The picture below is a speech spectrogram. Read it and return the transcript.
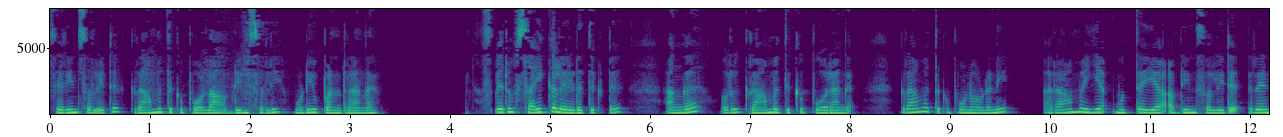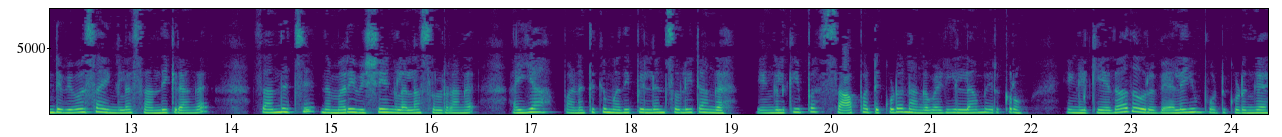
சரின்னு சொல்லிட்டு கிராமத்துக்கு போகலாம் அப்படின்னு சொல்லி முடிவு பண்றாங்க. வெறும் சைக்கிளை எடுத்துக்கிட்டு அங்க ஒரு கிராமத்துக்கு போறாங்க. கிராமத்துக்கு போன உடனே ராமையா முத்தையா அப்படின்னு சொல்லிட்டு ரெண்டு விவசாயிங்களை சந்திக்கிறாங்க. சந்திச்சு இந்த மாதிரி விஷயங்களெல்லாம் சொல்றாங்க. ஐயா பணத்துக்கு மதிப்பு இல்லைன்னு சொல்லிட்டாங்க. எங்களுக்கு இப்ப சாப்பாட்டு கூட நாங்க வழி இல்லாம இருக்கிறோம். எங்களுக்கு ஏதாவது ஒரு வேலையும் போட்டு கொடுங்க.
